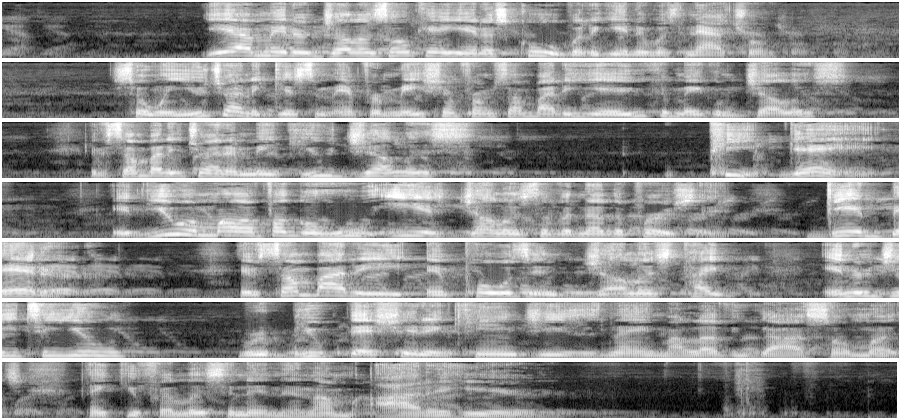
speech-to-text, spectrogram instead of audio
Yeah, I made her jealous. Okay, yeah, that's cool. But again, it was natural. So when you trying to get some information from somebody, yeah, you can make them jealous. If somebody trying to make you jealous, peep game. If you a motherfucker who is jealous of another person, Get better. If somebody imposing jealous type energy to you, rebuke that shit in King Jesus' name. I love you guys so much. Thank you for listening, and I'm out of here.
